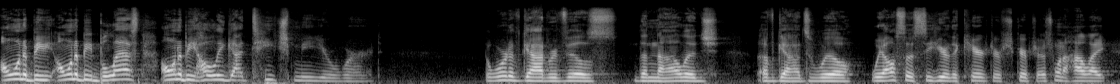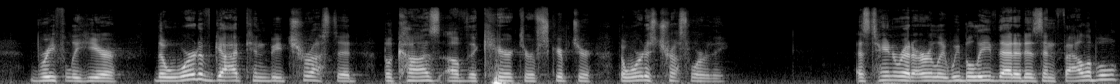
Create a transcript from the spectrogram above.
I want to be, I want to be blessed. I want to be holy. God, teach me your word. The word of God reveals the knowledge of God's will. We also see here the character of Scripture. I just want to highlight briefly here the Word of God can be trusted because of the character of Scripture. The Word is trustworthy. As Tanner read earlier, we believe that it is infallible,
